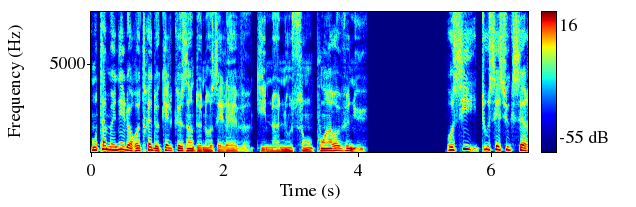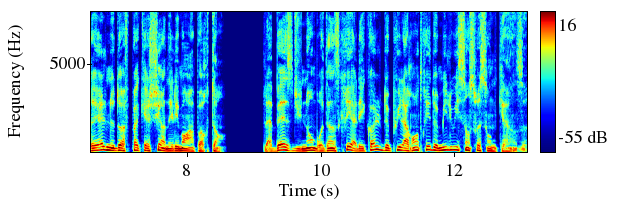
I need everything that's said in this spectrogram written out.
ont amené le retrait de quelques-uns de nos élèves qui ne nous sont point revenus. Aussi, tous ces succès réels ne doivent pas cacher un élément important, la baisse du nombre d'inscrits à l'école depuis la rentrée de 1875.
